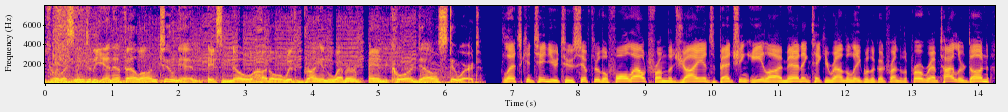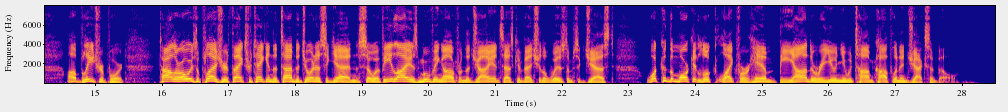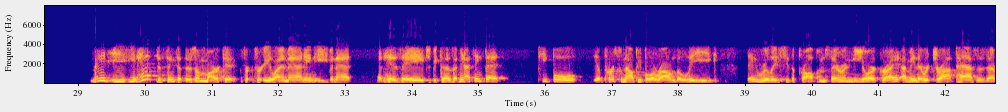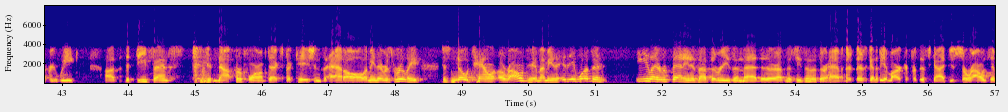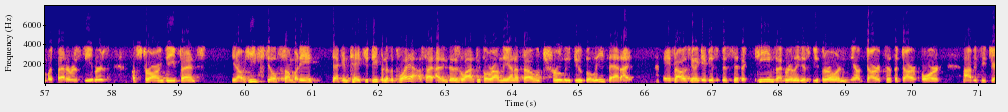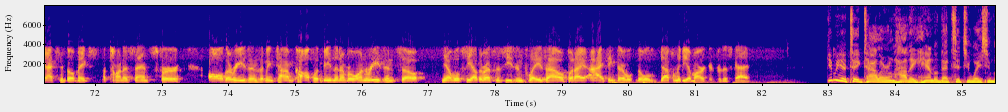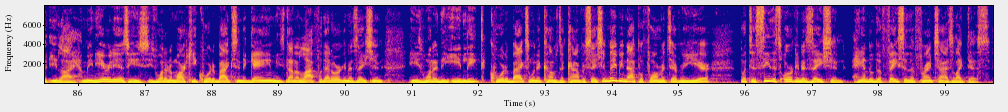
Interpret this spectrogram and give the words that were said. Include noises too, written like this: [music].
You're listening to the NFL on TuneIn. It's No Huddle with Brian Weber and Kordell Stewart. Let's continue to sift through the fallout from the Giants benching Eli Manning. Take you around the league with a good friend of the program, Tyler Dunne of Bleacher Report. Tyler, always a pleasure. Thanks for taking the time to join us again. So, if Eli is moving on from the Giants, as conventional wisdom suggests, what could the market look like for him beyond a reunion with Tom Coughlin in Jacksonville? Man, you have to think that there's a market for, for Eli Manning, even at, at his age, because, I mean, I think that people, you know, personnel people around the league, they really see the problems there in New York, right? I mean, there were drop passes every week. Uh, the defense [laughs] did not perform up to expectations at all. I mean, there was really just no talent around him. I mean, it, it wasn't Eli Manning is not the reason that they're having the season that they're having. There, there's going to be a market for this guy. If you surround him with better receivers, a strong defense, you know, he's still somebody that can take you deep into the playoffs. I, I think there's a lot of people around the NFL who truly do believe that. I, if I was going to give you specific teams, I'd really just be throwing you know darts at the dartboard. Obviously, Jacksonville makes a ton of sense for all the reasons. I mean, Tom Coughlin being the number one reason. So you know, we'll see how the rest of the season plays out. But I, I think there will, there will definitely be a market for this guy. Give me your take, Tyler, on how they handled that situation with Eli. I mean, here it is. He's he's one of the marquee quarterbacks in the game. He's done a lot for that organization. He's one of the elite quarterbacks when it comes to conversation. Maybe not performance every year, but to see this organization handle the face of the franchise like this.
